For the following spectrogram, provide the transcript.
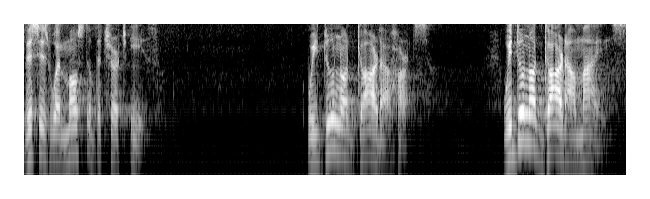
this is where most of the church is. We do not guard our hearts. We do not guard our minds.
